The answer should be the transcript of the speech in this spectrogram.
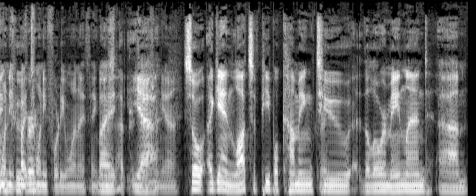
20 Vancouver. by 2041, I think. by projection, yeah. So again, lots of people coming to the Lower Mainland. Um,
